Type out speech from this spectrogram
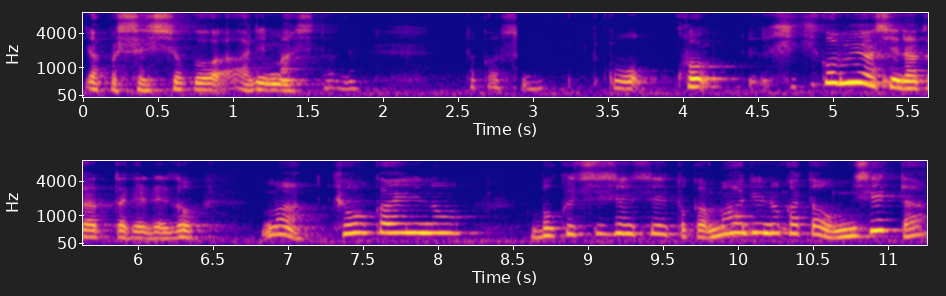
やっぱり接触はありましたね。だからこうこ引き込みはしなかったけれどまあ教会の牧師先生とか周りの方を見せたっ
